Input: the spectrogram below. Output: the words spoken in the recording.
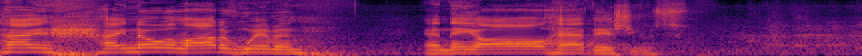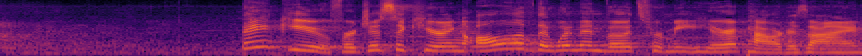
I, I know a lot of women, and they all have issues. Thank you for just securing all of the women votes for me here at Power Design.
